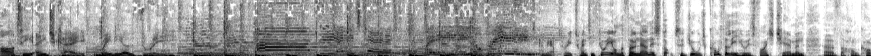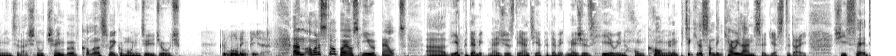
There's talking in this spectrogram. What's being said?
RTHK Radio 3. 3. To 8.23 on the phone now is Dr. George Cautherley, who is Vice Chairman of the Hong Kong International Chamber of Commerce. Very good morning to you, George. Good morning, Peter. Um, I want to start by asking you about uh, the epidemic measures, the anti-epidemic measures here in Hong Kong, and in particular something Carrie Lam said yesterday. She said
